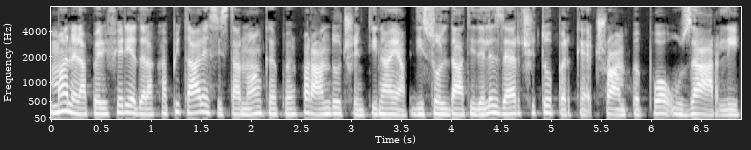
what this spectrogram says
ma nella periferia della capitale si stanno anche preparando centinaia di soldati dell'esercito esercito perché Trump può usarli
